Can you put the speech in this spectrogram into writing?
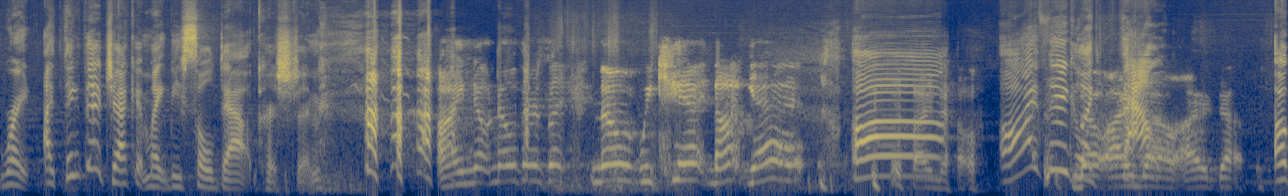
Right. I think that jacket might be sold out, Christian. I know. No, there's like no, we can't. Not yet. Uh, I know. I think like no, I know. I know. Uh,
